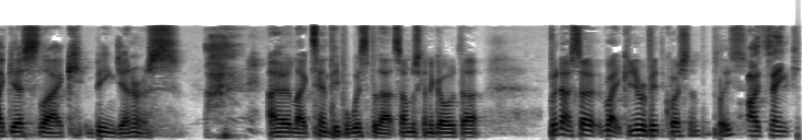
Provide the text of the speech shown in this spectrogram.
I guess like being generous. I heard like 10 people whisper that, so I'm just going to go with that. But no, so, wait, can you repeat the question, please? I think.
